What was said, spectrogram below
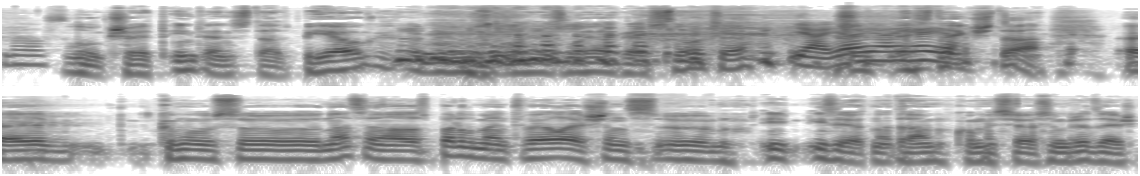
balsot? Lūk, šeit intensitāte pieauga. Mums lielākais sloks. Jā, Jā, jā, jā, jā, Es jā. teikšu tā, eh, ka mūsu Nacionālās parlamenta vēlēšanas, eh, i- izējot no tām, ko mēs jau esam redzējuši,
